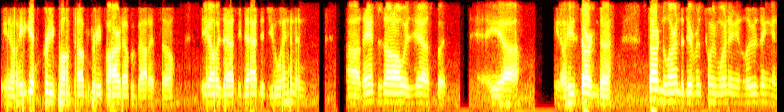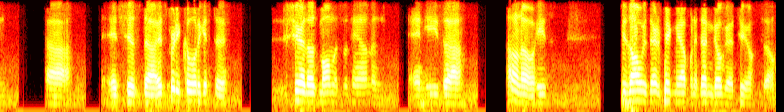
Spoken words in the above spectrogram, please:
you know he gets pretty pumped up and pretty fired up about it. So he always asks me, Dad, did you win? And uh, the answer's not always yes, but he uh you know he's starting to starting to learn the difference between winning and losing, and uh, it's just uh, it's pretty cool to get to share those moments with him, and and he's uh, I don't know he's he's always there to pick me up when it doesn't go good too. So.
